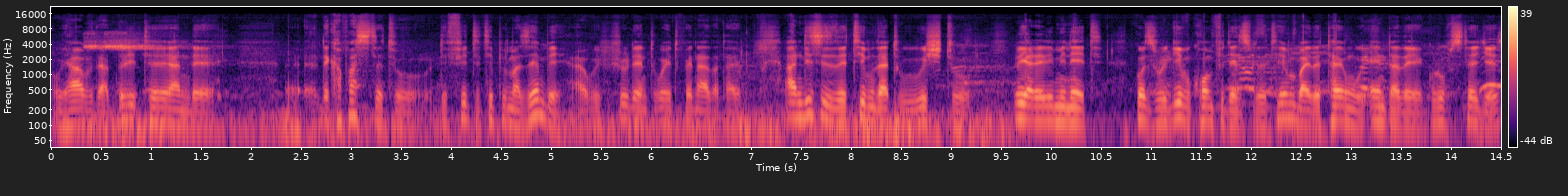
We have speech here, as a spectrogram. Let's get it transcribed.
we have the ability and the, uh, the capacity to defeat TP Mazembe. Uh, we shouldn't wait for another time. And this is the team that we wish to really eliminate because we give confidence to the team. By the time we enter the group stages,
